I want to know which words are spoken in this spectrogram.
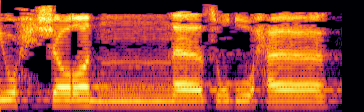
يُحْشَرَ النَّاسُ ضُحًى.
